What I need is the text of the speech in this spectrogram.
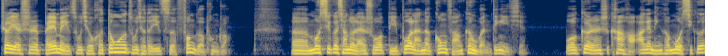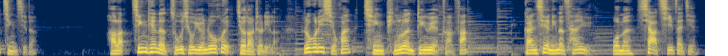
这也是北美足球和东欧足球的一次风格碰撞。呃，墨西哥相对来说比波兰的攻防更稳定一些。我个人是看好阿根廷和墨西哥晋级的。好了，今天的足球圆桌会就到这里了。如果你喜欢，请评论、订阅、转发，感谢您的参与。我们下期再见。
